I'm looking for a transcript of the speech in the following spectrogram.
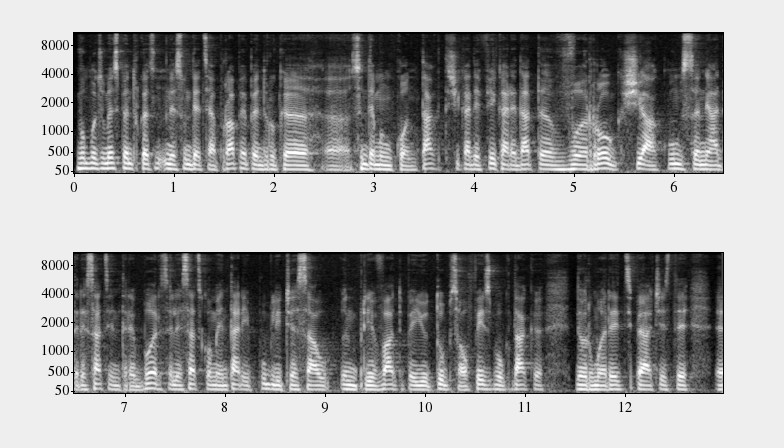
Vă mulțumesc pentru că ne sunteți aproape, pentru că uh, suntem în contact și ca de fiecare dată vă rog și acum să ne adresați întrebări, să lăsați comentarii publice sau în privat pe YouTube sau Facebook dacă ne urmăriți pe aceste uh,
